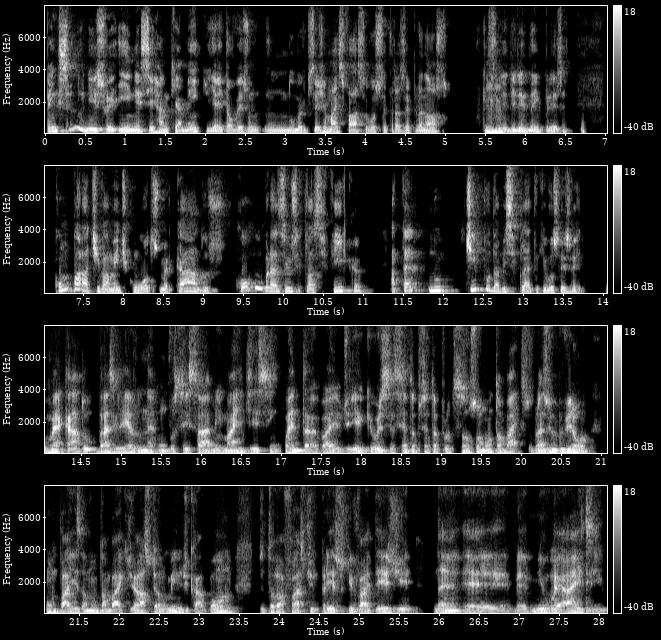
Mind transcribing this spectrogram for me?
Pensando nisso e nesse ranqueamento, e aí talvez um, um número que seja mais fácil você trazer para nós, porque uhum. seria de dentro da empresa comparativamente com outros mercados, como o Brasil se classifica até no tipo da bicicleta que vocês vendem? O mercado brasileiro, né, como vocês sabem, mais de 50, vai, eu diria que hoje 60% da produção são mountain bikes. O Brasil virou um país da mountain bike de aço, de alumínio, de carbono, de toda a faixa de preço que vai desde né, é, é, mil reais e,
